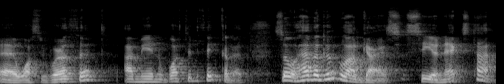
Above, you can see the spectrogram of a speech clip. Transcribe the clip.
Uh, was it worth it? I mean, what did you think of it? So have a good one, guys. See you next time.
